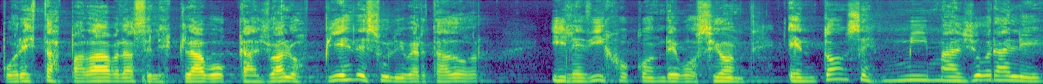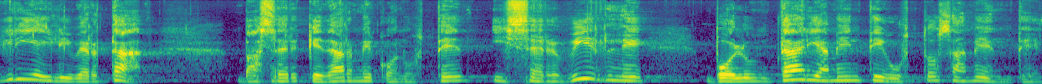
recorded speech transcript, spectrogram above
por estas palabras, el esclavo cayó a los pies de su libertador y le dijo con devoción, entonces mi mayor alegría y libertad va a ser quedarme con usted y servirle voluntariamente y gustosamente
